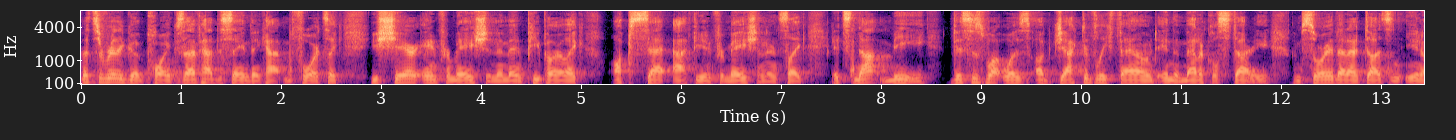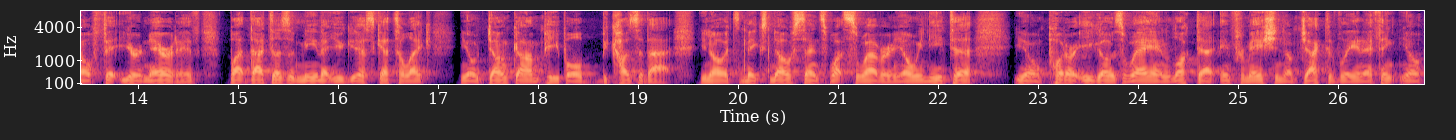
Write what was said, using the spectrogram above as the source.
that's a really good point because I've had the same thing happen before. It's like you share information and then people are like upset at the information, and it's like it's not me. This is what was objectively found in the medical study. I'm sorry that it doesn't, you know, fit your narrative, but that doesn't mean that you just get to like you know, dunk on people because of that. You know, it makes no sense whatsoever. You know, we need to, you know, put our egos away and look at information objectively. And I think, you know,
